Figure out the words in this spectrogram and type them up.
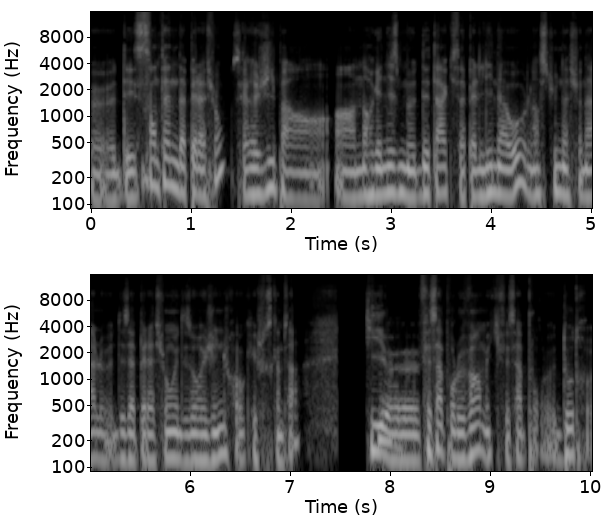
euh, des centaines d'appellations. C'est régi par un, organisme d'État qui s'appelle l'INAO, l'Institut national des appellations et des origines, je crois, ou quelque chose comme ça, qui mmh. euh, fait ça pour le vin, mais qui fait ça pour d'autres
